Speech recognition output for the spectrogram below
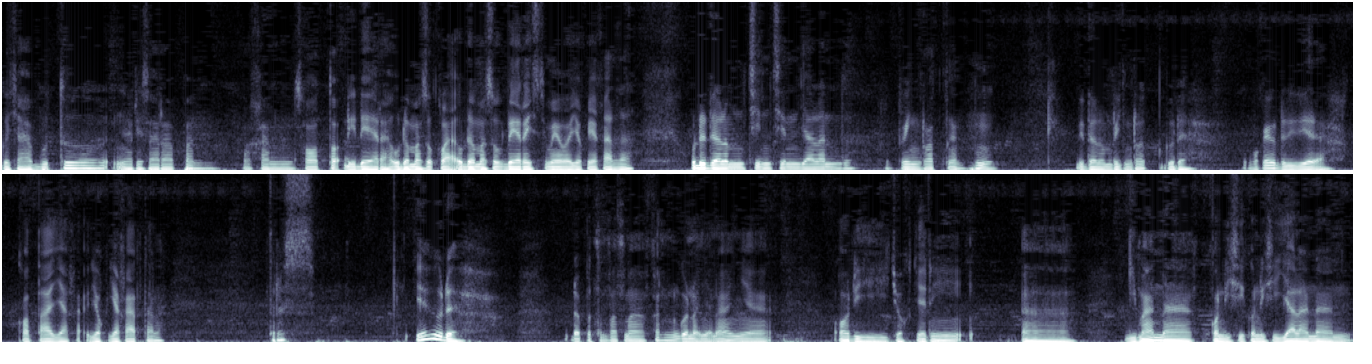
gue cabut tuh nyari sarapan makan soto di daerah udah masuk lah udah masuk daerah istimewa Yogyakarta udah dalam cincin jalan tuh ring road kan. Hmm. di dalam ring road gue udah pokoknya udah di daerah kota Yogyakarta lah. Terus ya udah dapet tempat makan gue nanya-nanya oh di Jogja ini uh, gimana kondisi-kondisi jalanan?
